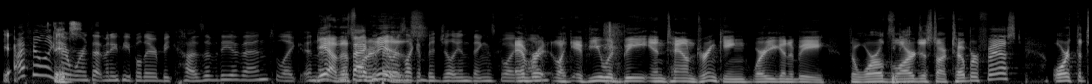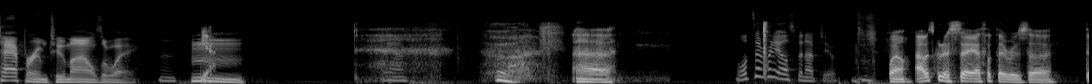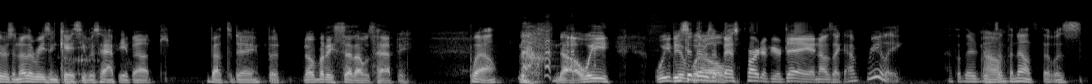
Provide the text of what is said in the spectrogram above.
Yeah, I feel like It's- there weren't that many people there because of the event. Like, and Yeah, the, that's the fact what that it there is. was like a bajillion things going Every on. like if you would be in town drinking, where are you going to be? The world's largest Oktoberfest, or at the tap room two miles away? Hmm. Yeah. Hmm. Yeah. Uh, What's everybody else been up to? well, I was gonna say I thought there was uh there was another reason Casey was happy about about today, but Nobody said I was happy. well, no, we we did you said well. there was the best part of your day, and I was like, I'm really. I thought there had been Oh. something else that was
